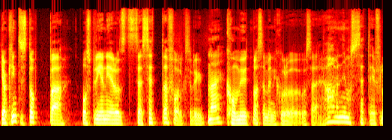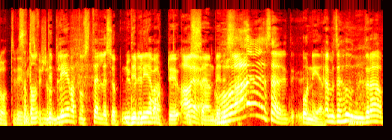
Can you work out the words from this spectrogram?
Jag kan inte stoppa och springa ner och här, sätta folk så det Nej. kom ut massa människor och, och så här, ja men ni måste sätta er, förlåt, vi Så de, missförstånd." det blev att de ställdes upp, nu det blir det party att, och ja. sen blir det... Så här, Och ner. Ja, men så här 100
